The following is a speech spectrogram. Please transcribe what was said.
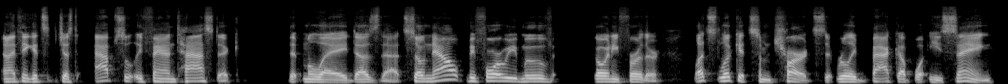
And I think it's just absolutely fantastic that Milei does that. So now, before we move, go any further, let's look at some charts that really back up what he's saying,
